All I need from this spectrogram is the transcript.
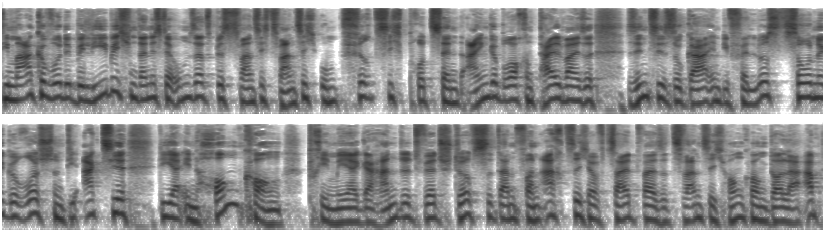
Die Marke wurde beliebig und dann ist der Umsatz bis 2020 um 40 Prozent eingebrochen. Teilweise sind sie sogar in die Verlustzone gerutscht und die Aktie, die ja in Hongkong primär gehandelt wird, stürzte dann von 80 auf zeitweise 20 Hongkong-Dollar ab.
